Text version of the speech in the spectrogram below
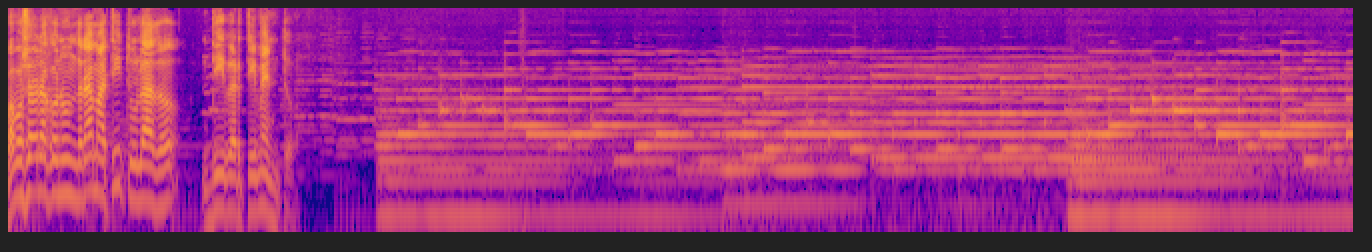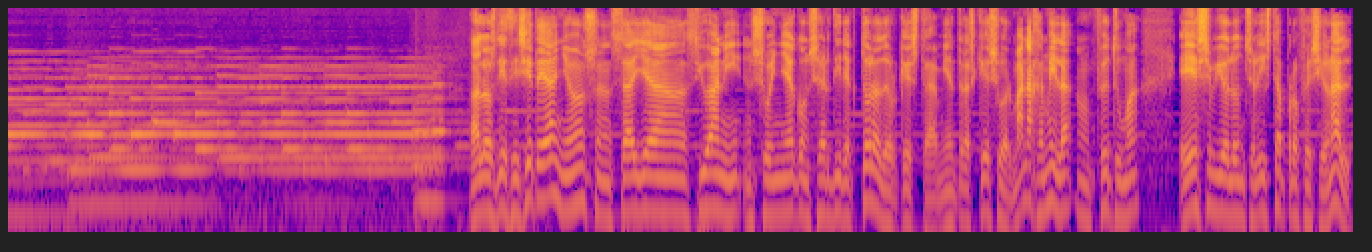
Vamos ahora con un drama titulado Divertimento. A los 17 años, Zaya Ciuani sueña con ser directora de orquesta, mientras que su hermana gemela, Fetuma, es violonchelista profesional.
